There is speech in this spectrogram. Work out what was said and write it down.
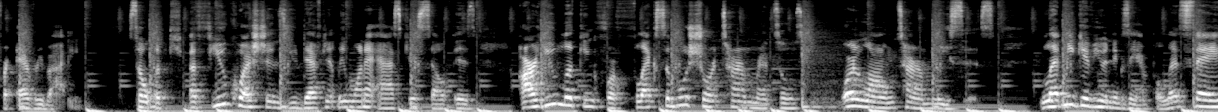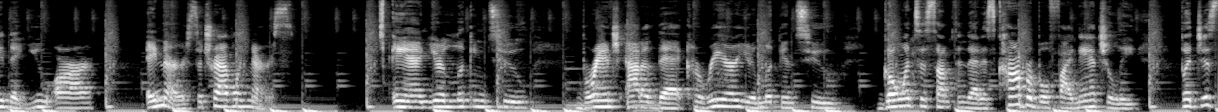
for everybody. So, a, a few questions you definitely want to ask yourself is Are you looking for flexible short term rentals or long term leases? Let me give you an example. Let's say that you are a nurse, a traveling nurse, and you're looking to branch out of that career, you're looking to go into something that is comparable financially, but just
